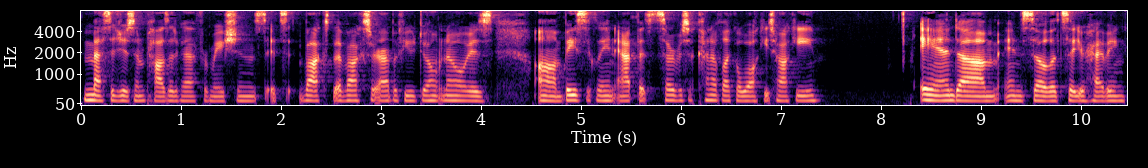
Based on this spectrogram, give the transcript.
messages and positive affirmations. It's Vox the Voxer app. If you don't know, is um, basically an app that serves kind of like a walkie-talkie and um, and so let's say you're having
